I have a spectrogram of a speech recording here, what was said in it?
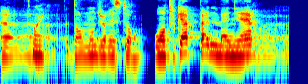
euh, dans le nom du restaurant, ou en tout cas pas de manière euh,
